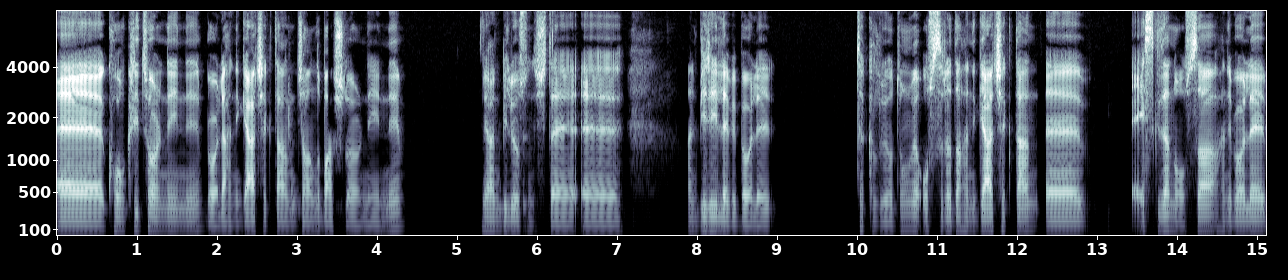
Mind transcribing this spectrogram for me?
eee, konkret örneğini, böyle, hani, gerçekten canlı başlı örneğini, yani, biliyorsun, işte, eee, hani, biriyle bir, böyle takılıyordum ve o sırada, hani, gerçekten, eee, eskiden olsa, hani, böyle,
